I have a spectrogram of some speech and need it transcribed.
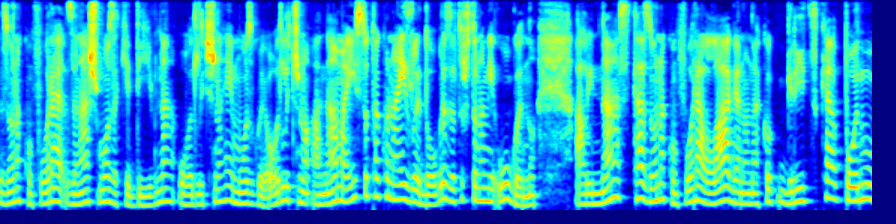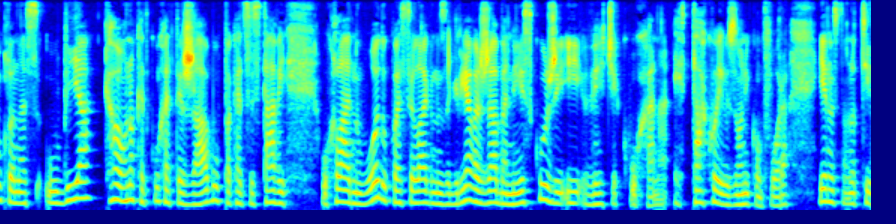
zona komfora za naš mozak je divna, odlična je, mozgu je odlično, a nama isto tako na izgled dobro zato što nam je ugodno. Ali nas ta zona komfora lagano, onako gricka, podmuklo nas ubija kao ono kad kuhate žabu pa kad se stavi u hladnu vodu koja se lagano zagrijava, žaba ne skuži i već je kuhana. E tako je u zoni komfora. Jednostavno ti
